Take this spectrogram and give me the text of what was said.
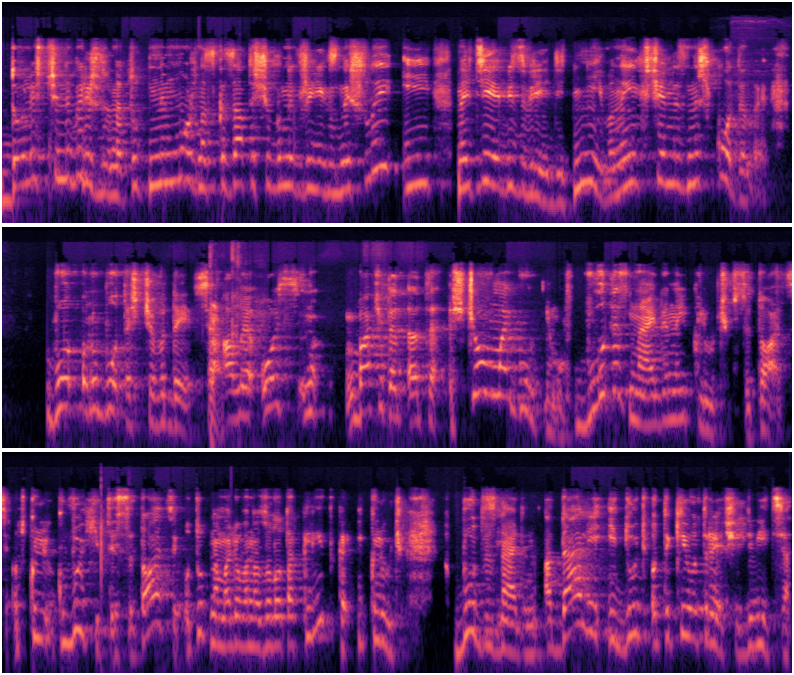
Доля ще не вирішена. Тут не можна сказати, що вони вже їх знайшли і знайти і. Ні, вони їх ще не знешкодили. Бо робота ще ведеться. Так. Але ось ну, бачите, е, це що в майбутньому буде знайдений ключ в ситуації. От вихід із ситуації, отут намальована золота клітка і ключ буде знайдений. А далі йдуть отакі от речі. Дивіться.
